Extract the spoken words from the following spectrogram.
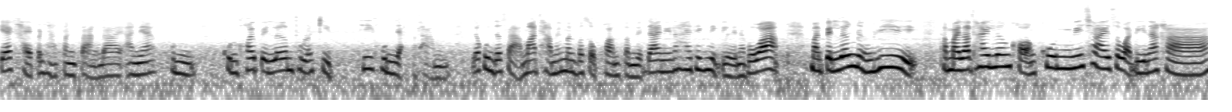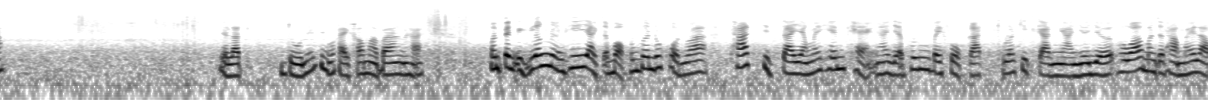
แก้ไขปัญหาต่างๆ ได้ อันนี้คุณคุณค่อยไปเริ่มธุรกิจที่คุณอยากทำแล้วคุณจะสามารถทำให้มันประสบความสำเร็จได้นี่ให้เทคนิคเลยนะเพราะว่ามันเป็นเรื่องหนึ่งที่ทำไมรัฐให้เรื่องของคุณวิชัยสวัสดีนะคะ เดี๋ยวรัฐดูนิดนึงว่าใครเข้ามาบ้างนะคะมันเป็นอีกเรื่องหนึ่งที่อยากจะบอกเพื่อนๆทุกคนว่า ถ้าจิตใจยังไม่เข้มแข็งอะอย่าเพิ่งไปโฟกัสธุรกิจการงานเยอะๆ เพราะว่ามันจะทำให้เรา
